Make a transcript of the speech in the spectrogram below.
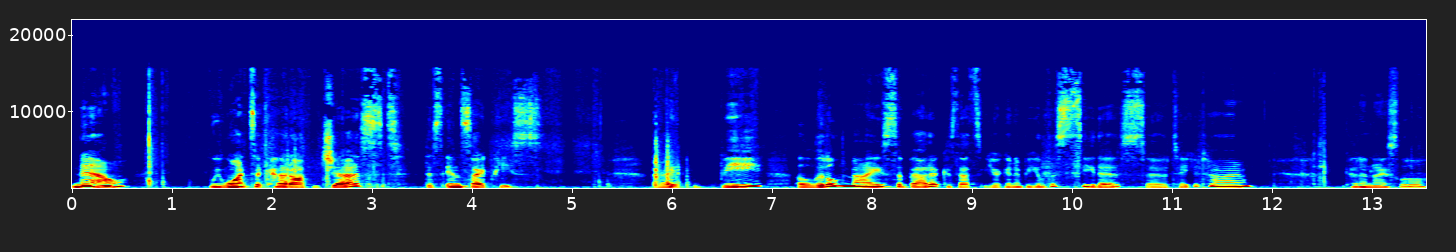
now we want to cut off just this inside piece. All right, be a little nice about it because that's you're going to be able to see this. So take your time. Cut a nice little,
